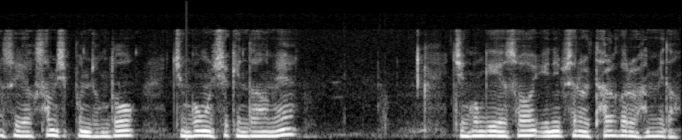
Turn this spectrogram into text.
해서 약 30분 정도 진공을 시킨 다음에 진공기에서 인입선을 탈거를 합니다.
